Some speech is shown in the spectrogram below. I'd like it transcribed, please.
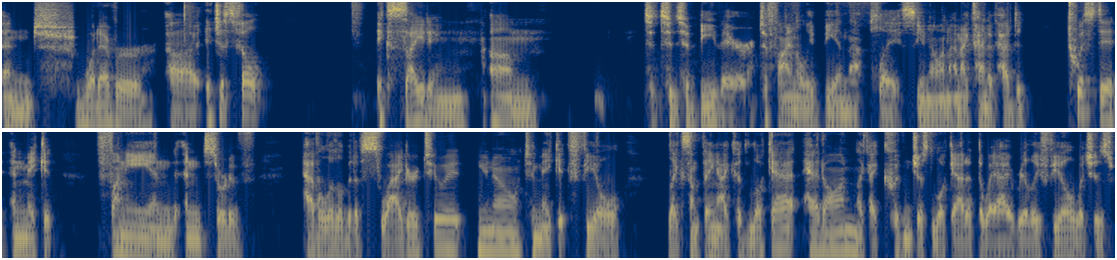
and whatever uh, it just felt exciting um, to, to, to be there to finally be in that place you know and, and I kind of had to twist it and make it funny and and sort of have a little bit of swagger to it you know to make it feel like something I could look at head on. Like I couldn't just look at it the way I really feel, which is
